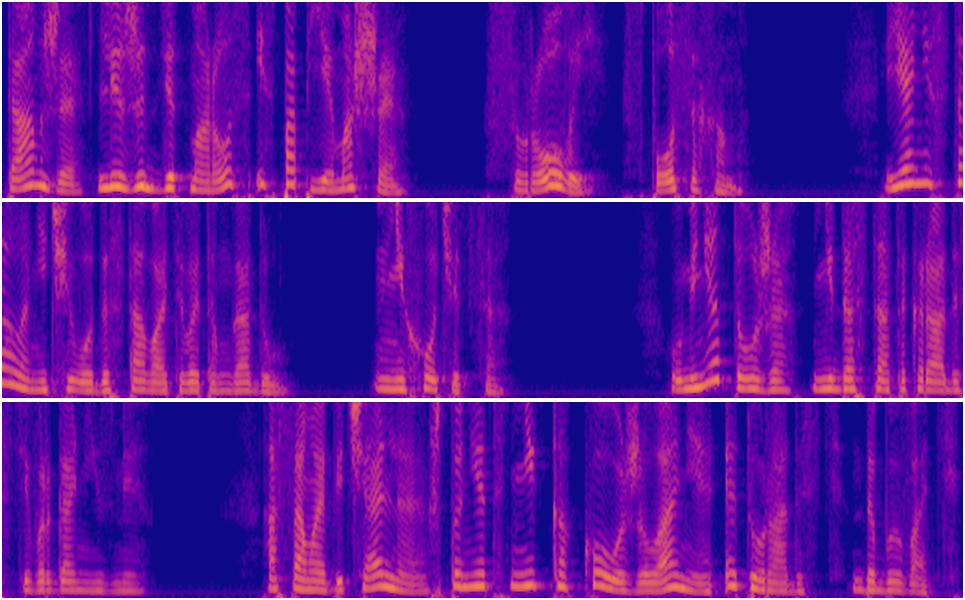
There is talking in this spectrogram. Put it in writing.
Там же лежит Дед Мороз из папье-маше. Суровый, с посохом. Я не стала ничего доставать в этом году. Не хочется. У меня тоже недостаток радости в организме. А самое печальное, что нет никакого желания эту радость добывать.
